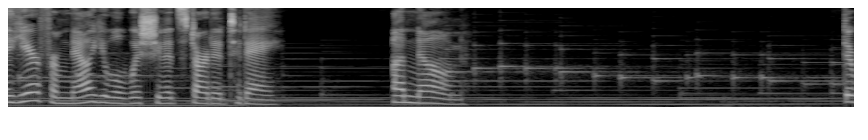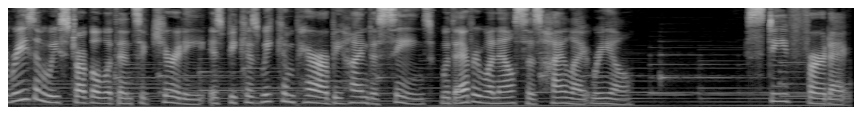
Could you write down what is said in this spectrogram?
A year from now, you will wish you had started today. Unknown. The reason we struggle with insecurity is because we compare our behind the scenes with everyone else's highlight reel. Steve Furtick.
